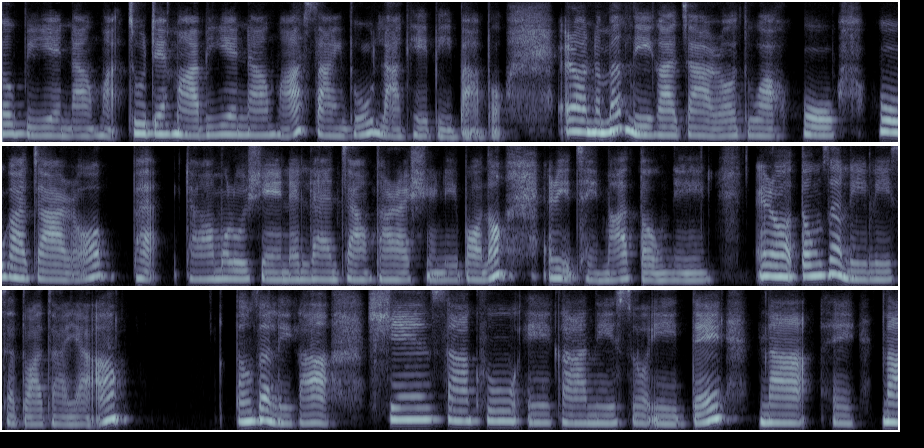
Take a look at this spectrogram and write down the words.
လုတ်ပြီးရဲ့နောက်မှာကြိုတင်မှာပြီးရဲ့နောက်မှာစိုင်တို့လာခဲ့ပြီပါပေါ့အဲ့တော့နံပါတ်4ကကြတော့သူကဟိုဟိုကကြတော့ဘတ်ဒါမှမဟုတ်လို့ရှိရင်လည်းလမ်းကြောင်း direction တွေပေါ့နော်အဲ့ဒီအချိန်မှာ3နေအဲ့တော့34လေးဆက်သွားကြရအောင် 34ကရှင်စာခုဧကာနိဆိုဤတဲ့နာအဲနာ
